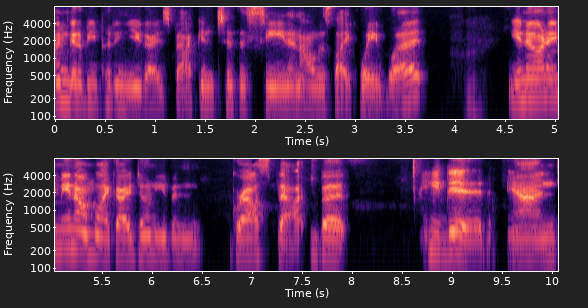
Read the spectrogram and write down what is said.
i'm going to be putting you guys back into the scene. And i was like wait what? Hmm. you know what i mean? I'm like i don't even grasp that but he did. And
